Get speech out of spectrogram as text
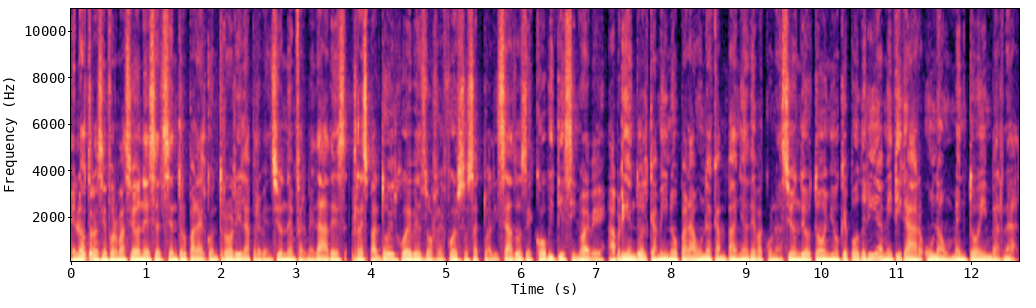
En otras informaciones, el Centro para el Control y la Prevención de Enfermedades respaldó el jueves los refuerzos actualizados de COVID-19, abriendo el camino para una campaña de vacunación de otoño que podría mitigar un aumento invernal.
